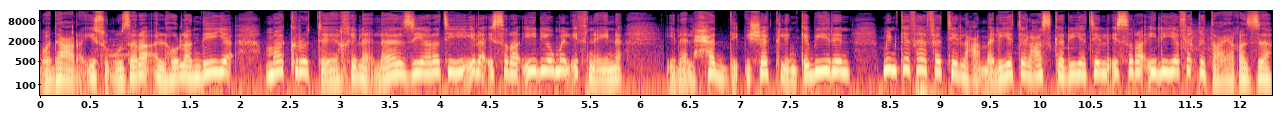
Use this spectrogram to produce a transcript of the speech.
ودعا رئيس الوزراء الهولندي مارك روتي خلال زيارته إلى إسرائيل يوم الاثنين إلى الحد بشكل كبير من كثافة العملية العسكرية الإسرائيلية في قطاع غزة.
